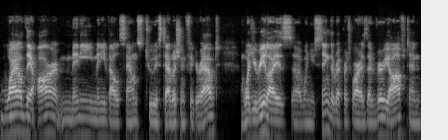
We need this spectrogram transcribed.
while there are many, many vowel sounds to establish and figure out, what you realize uh, when you sing the repertoire is that very often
